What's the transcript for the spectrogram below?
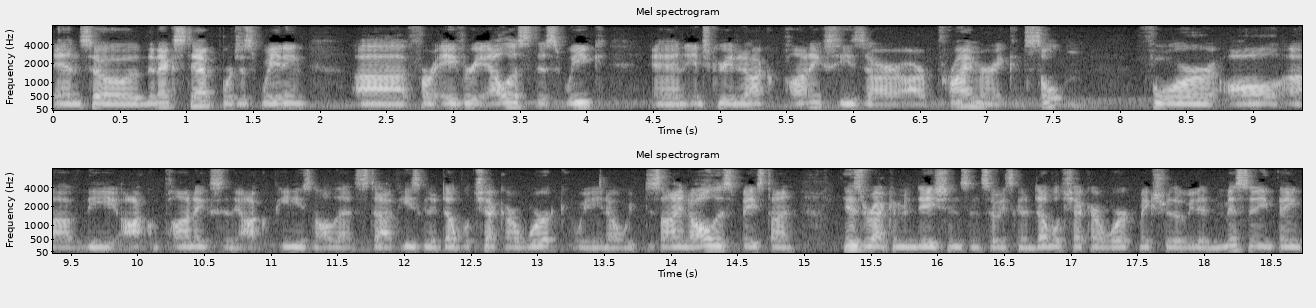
And so the next step, we're just waiting uh, for Avery Ellis this week and Integrated Aquaponics. He's our, our primary consultant for all of the aquaponics and the aquapinis and all that stuff. He's going to double check our work. We, you know, we've designed all this based on his recommendations, and so he's going to double check our work, make sure that we didn't miss anything,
